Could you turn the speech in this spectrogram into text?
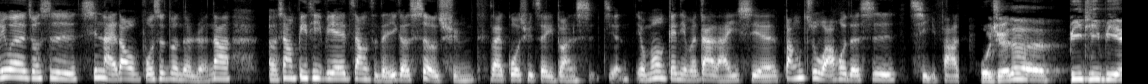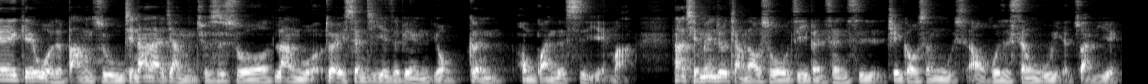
因为就是新来到波士顿的人，那呃像 BTBA 这样子的一个社群，在过去这一段时间，有没有给你们带来一些帮助啊，或者是启发？我觉得 BTBA 给我的帮助，简单来讲就是说，让我对生技业这边有更宏观的视野嘛。那前面就讲到说，我自己本身是结构生物啊，或是生物物理的专业。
